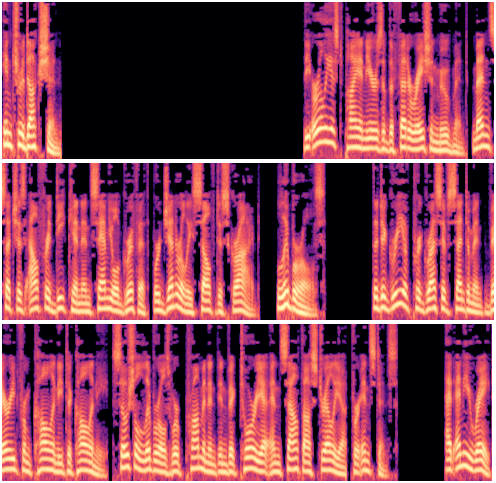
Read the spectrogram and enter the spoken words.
Introduction The earliest pioneers of the Federation movement, men such as Alfred Deakin and Samuel Griffith, were generally self-described liberals. The degree of progressive sentiment varied from colony to colony. Social liberals were prominent in Victoria and South Australia, for instance. At any rate,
